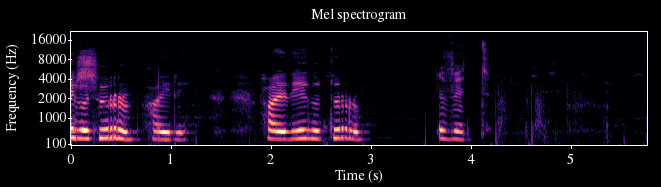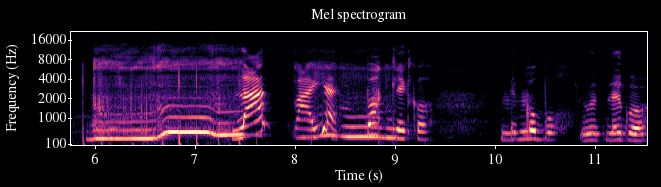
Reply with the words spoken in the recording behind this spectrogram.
Dökülenmiş. götürürüm. Hayri. Hayri'ye götürürüm. Evet. Lan hayır. Bak Lego. Lego bu. Evet Lego.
